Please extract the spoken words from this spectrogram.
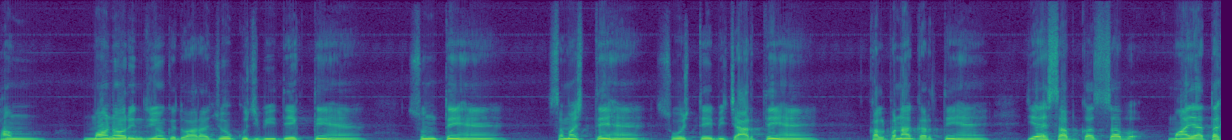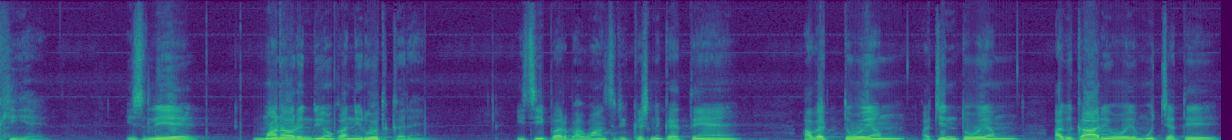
हम मन और इंद्रियों के द्वारा जो कुछ भी देखते हैं, सुनते हैं, समझते हैं, सोचते, विचारते हैं, कल्पना करते हैं, यह सब का सब माया तक ही है। इसलिए मन और इंद्रियों का निरोध करें। इसी पर भगवान श्री कृष्ण कहते हैं अव्यक्तोयम अचिंतोयम अविकार्योय मुच्यते,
